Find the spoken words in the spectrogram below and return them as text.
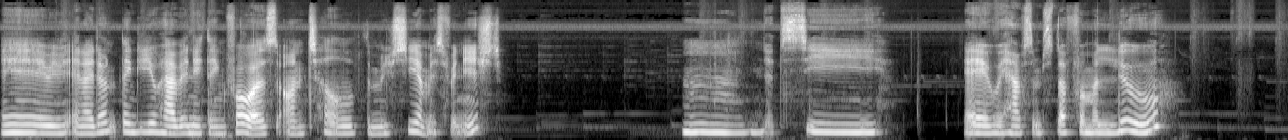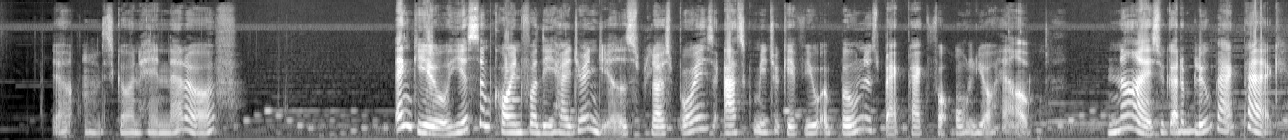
Uh, and I don't think you have anything for us until the museum is finished. Hmm, let's see. Okay, we have some stuff for Malou. Yeah, let's go and hand that off. Thank you. Here's some coin for the hydrangeas. Plus, boys asked me to give you a bonus backpack for all your help. Nice, you got a blue backpack.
